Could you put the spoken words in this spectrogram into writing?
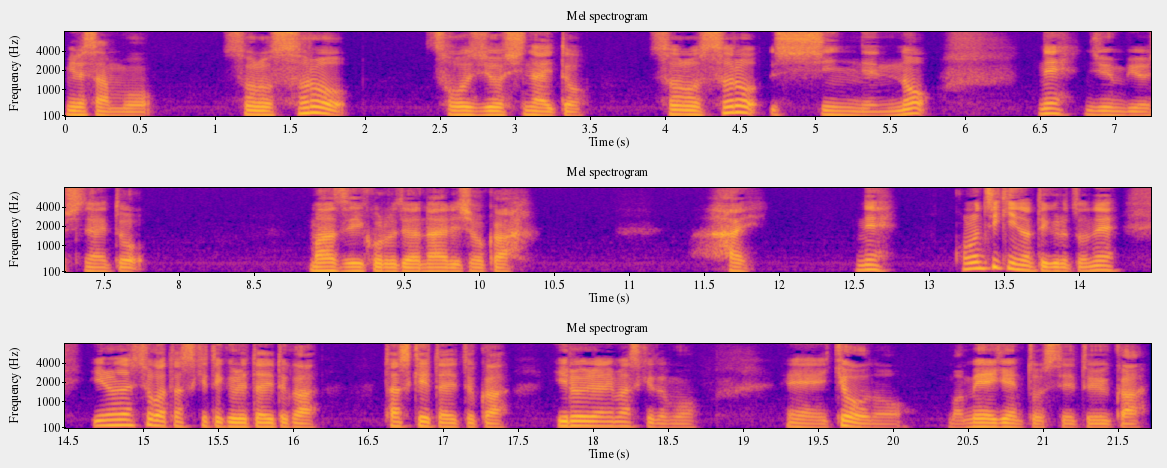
皆さんもそろそろ掃除をしないと、そろそろ新年のね、準備をしないと、まずい頃ではないでしょうか？はい。ね。この時期になってくるとね、いろんな人が助けてくれたりとか、助けたりとか、いろいろありますけども、えー今日の、まあ、名言としてというか、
